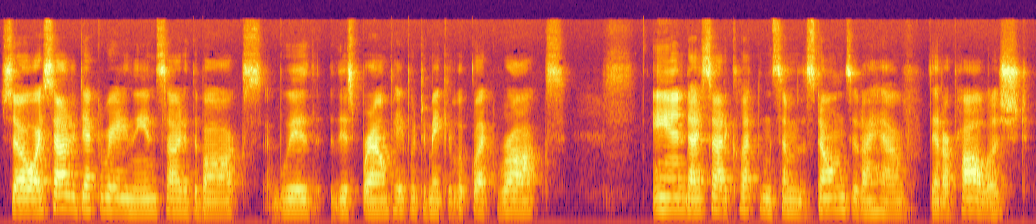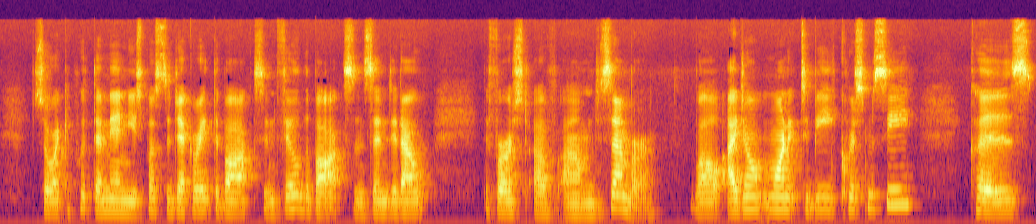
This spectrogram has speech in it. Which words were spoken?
So I started decorating the inside of the box with this brown paper to make it look like rocks. And I started collecting some of the stones that I have that are polished so I could put them in. You're supposed to decorate the box and fill the box and send it out the 1st of um, December. Well, I don't want it to be Christmassy because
